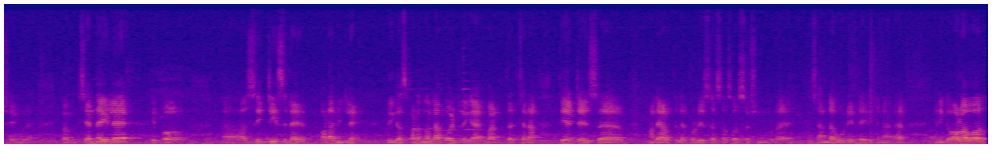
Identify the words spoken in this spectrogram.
விஷயங்கள். இப்போ சென்னையில் இப்போது சிட்டிஸில் படம் இல்லை. பிகாஸ் படம் நல்லா போயிட்டுருக்கு பட் சில தியேட்டர்ஸ் மலையாளத்தில் ப்ரொடியூசர்ஸ் அசோசியேஷன் கூட சண்டை ஓடிட்டு இருக்கிறனால இன்றைக்கி ஆல் ஓவர்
